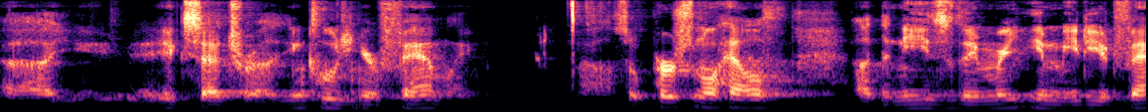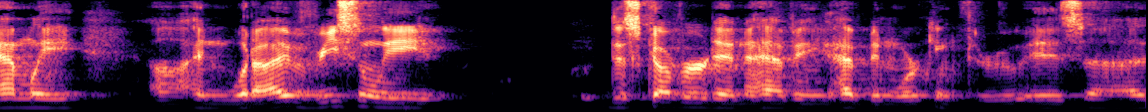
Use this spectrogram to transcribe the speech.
uh, etc including your family. Uh, so personal health uh, the needs of the immediate family. Uh, and what i've recently discovered and having have been working through is uh,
